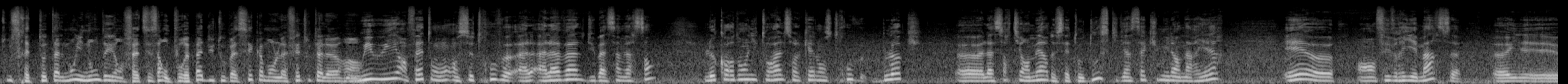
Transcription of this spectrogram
tout serait totalement inondé en fait. C'est ça, on pourrait pas du tout passer comme on l'a fait tout à l'heure. Hein. Oui, oui, en fait, on, on se trouve à, à l'aval du bassin versant. Le cordon littoral sur lequel on se trouve bloque euh, la sortie en mer de cette eau douce qui vient s'accumuler en arrière. Et euh, en février-mars, euh, il est,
